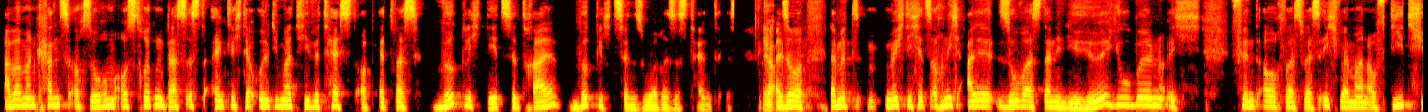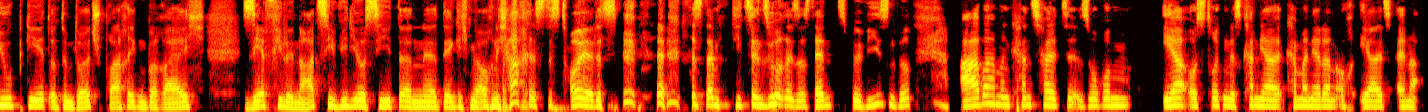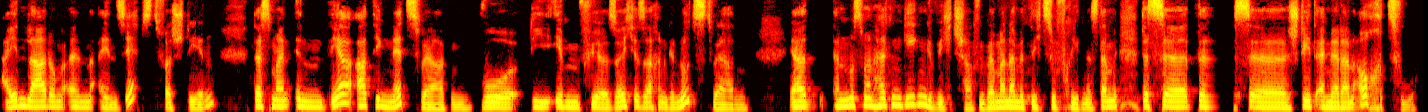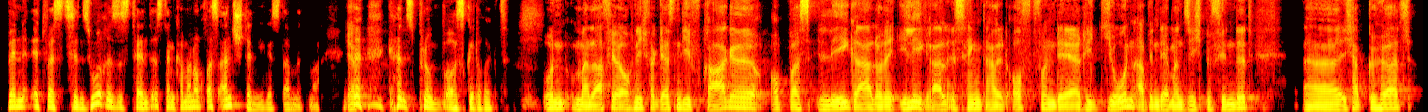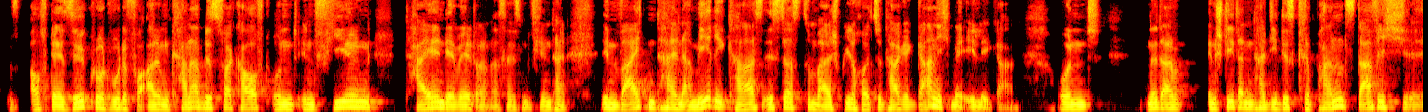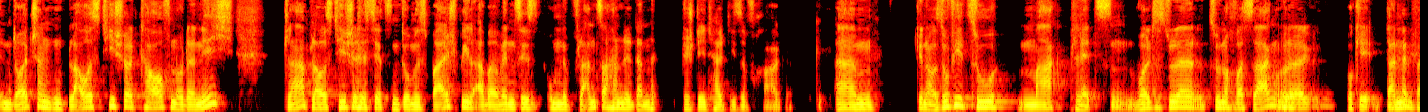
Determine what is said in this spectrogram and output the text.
Aber man kann es auch so rum ausdrücken, das ist eigentlich der ultimative Test, ob etwas wirklich dezentral, wirklich zensurresistent ist. Ja. Also damit möchte ich jetzt auch nicht all sowas dann in die Höhe jubeln. Ich finde auch, was weiß ich, wenn man auf DTube geht und im deutschsprachigen Bereich sehr viele Nazi-Videos sieht, dann äh, denke ich mir auch nicht, ach, ist das toll, dass, dass damit die Zensurresistenz bewiesen wird. Aber man kann es halt so rum eher ausdrücken, das kann ja, kann man ja dann auch eher als eine Einladung an einen selbst verstehen, dass man in derartigen Netzwerken, wo die eben für solche Sachen genutzt werden, ja, dann muss man halt ein Gegengewicht schaffen, wenn man damit nicht zufrieden ist. Das, äh, das äh, steht einem ja dann auch zu. Wenn etwas zensurresistent ist, dann kann man auch was Anständiges damit machen. Ja. Ganz plump ausgedrückt. Und man darf ja auch nicht vergessen, die Frage, ob was legal oder illegal ist, hängt halt oft von der Region ab, in der man sich befindet. Äh, ich habe gehört, auf der Silk Road wurde vor allem Cannabis verkauft und in vielen Teilen der Welt, oder was heißt in vielen Teilen, in weiten Teilen Amerikas ist das zum Beispiel heutzutage gar nicht mehr illegal. Und ne, da entsteht dann halt die Diskrepanz, darf ich in Deutschland ein blaues T-Shirt kaufen oder nicht? Klar, blaues T-Shirt ist jetzt ein dummes Beispiel, aber wenn es sich um eine Pflanze handelt, dann besteht halt diese Frage. Ähm, Genau, so viel zu Marktplätzen. Wolltest du dazu noch was sagen? Oder okay, dann,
